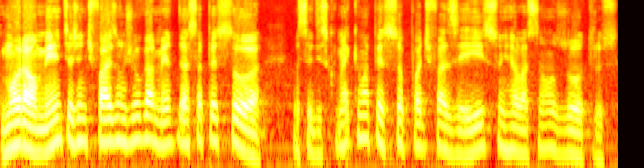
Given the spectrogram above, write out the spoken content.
moralmente, a gente faz um julgamento dessa pessoa. Você diz, como é que uma pessoa pode fazer isso em relação aos outros?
